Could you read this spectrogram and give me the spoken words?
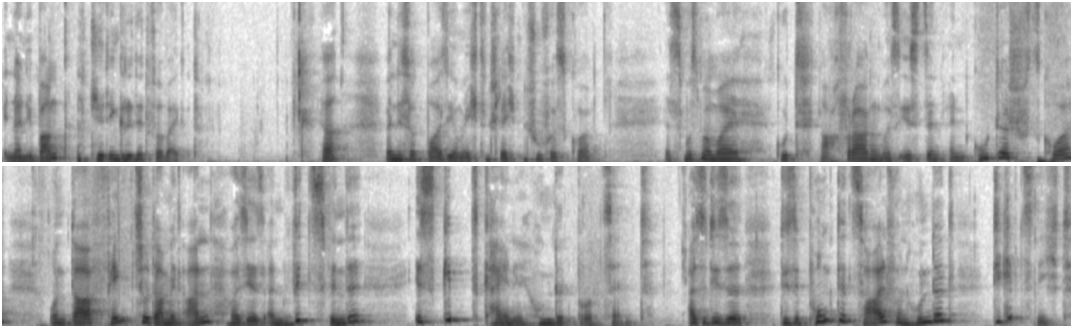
wenn eine Bank dir den Kredit verweigert. Ja, wenn ich sage, boah, sie haben echt einen schlechten Schufa-Score. Jetzt muss man mal gut nachfragen, was ist denn ein guter Score? Und da fängt schon damit an, was ich jetzt einen Witz finde, es gibt keine 100 Prozent. Also diese, diese Punktezahl von 100, die gibt es nicht.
